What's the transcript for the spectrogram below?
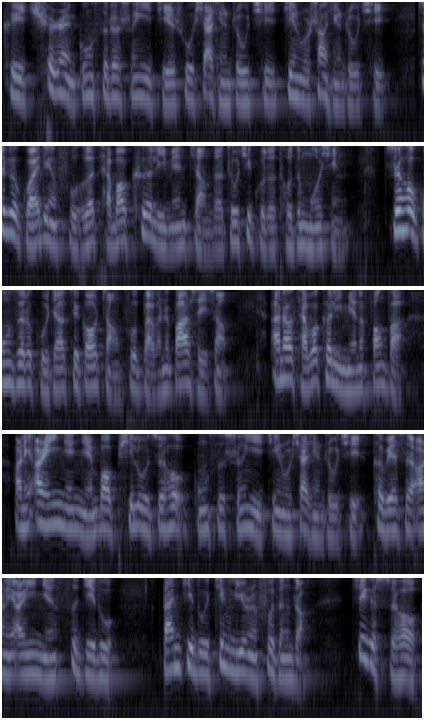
可以确认公司的生意结束下行周期，进入上行周期。这个拐点符合财报课里面讲的周期股的投资模型。之后公司的股价最高涨幅百分之八十以上。按照财报课里面的方法。二零二一年年报披露之后，公司生意进入下行周期，特别是二零二一年四季度单季度净利润负增长，这个时候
